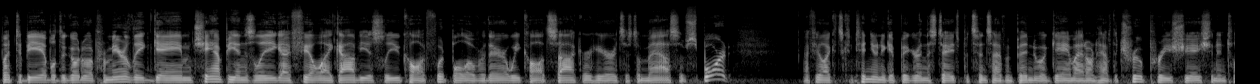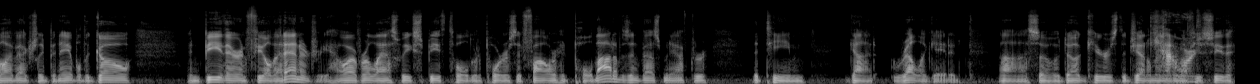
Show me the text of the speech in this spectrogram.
but to be able to go to a Premier League game, Champions League, I feel like obviously you call it football over there. We call it soccer here. It's just a massive sport. I feel like it's continuing to get bigger in the States, but since I haven't been to a game, I don't have the true appreciation until I've actually been able to go and be there and feel that energy. However, last week, Spieth told reporters that Fowler had pulled out of his investment after the team got relegated. Uh, so, Doug, here's the gentleman. I don't know if you see the.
